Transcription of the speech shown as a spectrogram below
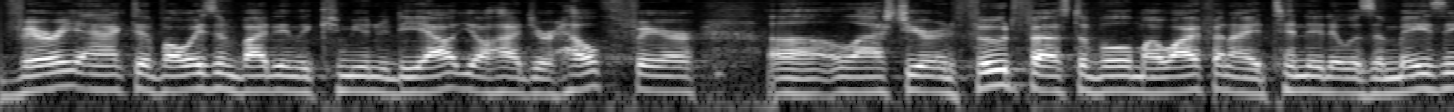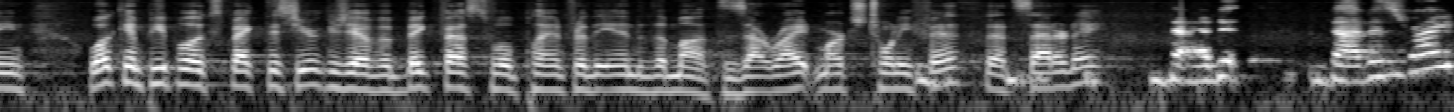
very active, always inviting the community out. Y'all had your health fair uh, last year and food festival. My wife and I attended. It was amazing. What can people expect this year? Because you have a big festival planned for the end of the month. Is that right? March 25th? That's Saturday? That is, that is right.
